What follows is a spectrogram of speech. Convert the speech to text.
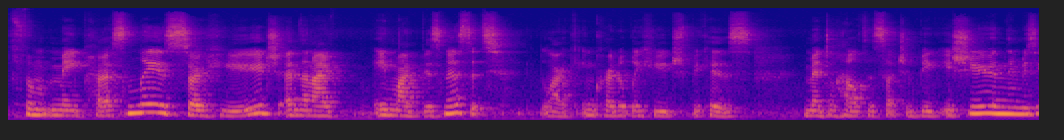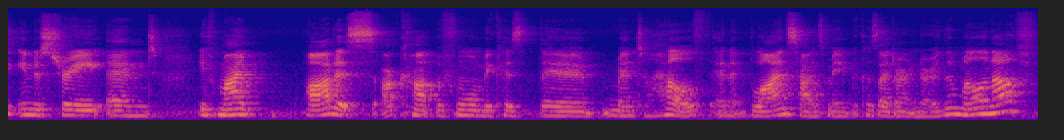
for me personally is so huge and then I in my business it's like incredibly huge because mental health is such a big issue in the music industry and if my artists I can't perform because their mental health and it blindsides me because I don't know them well enough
